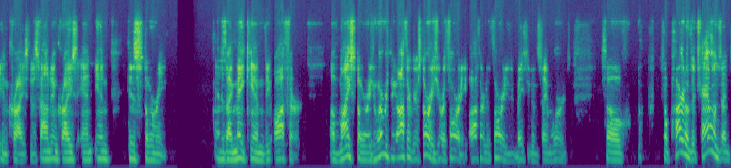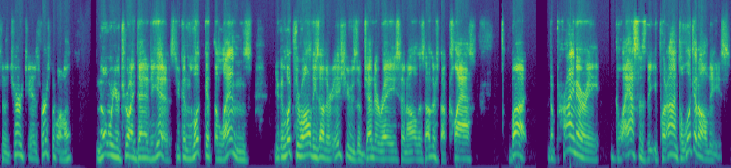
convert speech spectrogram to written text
in Christ. It is found in Christ and in His story and as I make him the author of my story, whoever's the author of your story is your authority. Author and authority are basically the same words. So, so part of the challenge then to the church is first of all, know where your true identity is. You can look at the lens, you can look through all these other issues of gender, race, and all this other stuff, class, but the primary glasses that you put on to look at all these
